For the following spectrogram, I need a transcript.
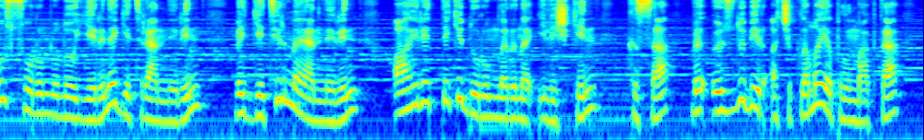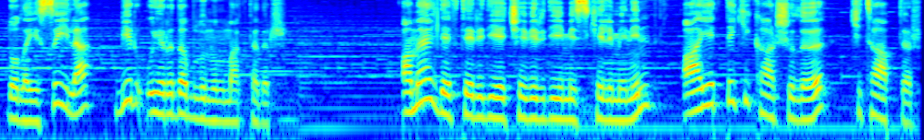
bu sorumluluğu yerine getirenlerin ve getirmeyenlerin ahiretteki durumlarına ilişkin kısa ve özlü bir açıklama yapılmakta, dolayısıyla bir uyarıda bulunulmaktadır. Amel defteri diye çevirdiğimiz kelimenin ayetteki karşılığı kitaptır.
